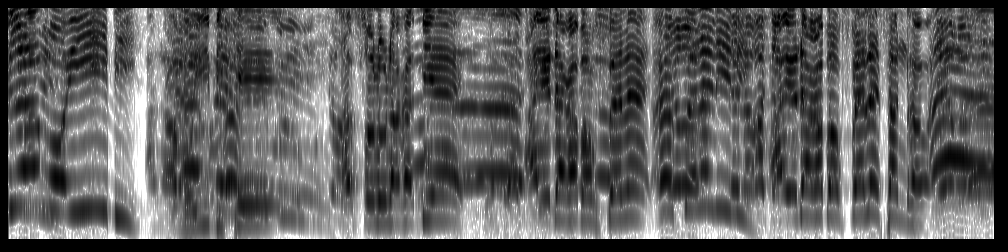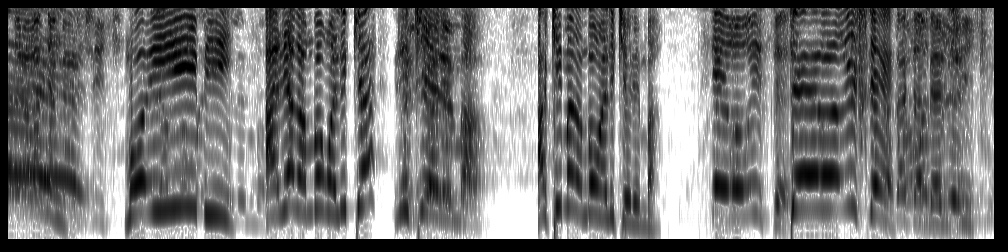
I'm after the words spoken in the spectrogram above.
Grand moyibi azalaka moyibi te asololaka bien. Ayedaka baorphelin efele nini. Ayedaka baorphelin sandra moyibi aliaka mbongo alike liki elemba. Akima na mbongo aliki terroriste. Terroriste. Kati ya belgique.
